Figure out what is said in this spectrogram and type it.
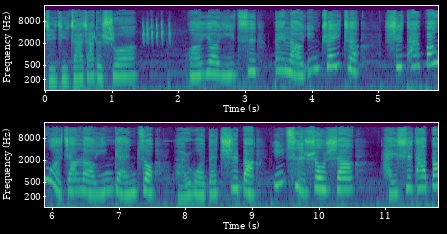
叽叽喳喳地说：“我有一次被老鹰追着，是他帮我将老鹰赶走，而我的翅膀因此受伤，还是他帮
